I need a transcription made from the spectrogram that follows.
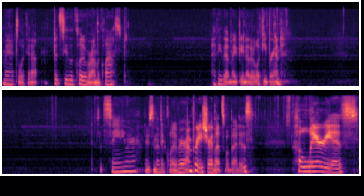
might have to look it up. But see the clover on the clasp? I think that might be another Lucky brand. Does it say anywhere? There's another clover. I'm pretty sure that's what that is. Hilarious.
